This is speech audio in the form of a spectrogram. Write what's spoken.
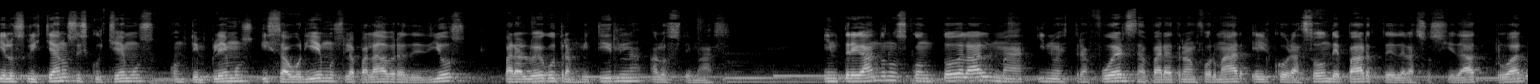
que los cristianos escuchemos, contemplemos y saboreemos la palabra de Dios para luego transmitirla a los demás, entregándonos con toda el alma y nuestra fuerza para transformar el corazón de parte de la sociedad actual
